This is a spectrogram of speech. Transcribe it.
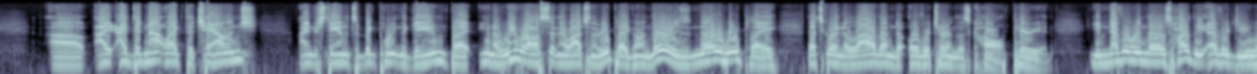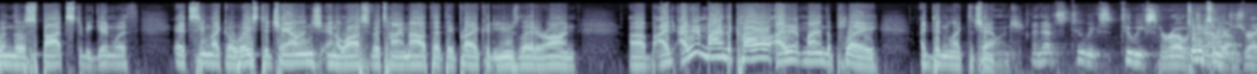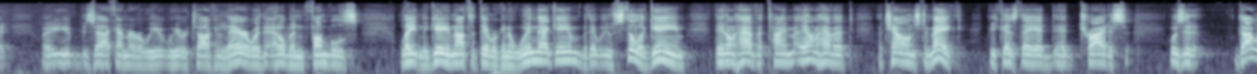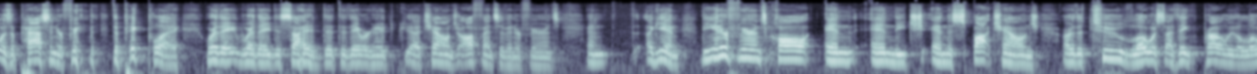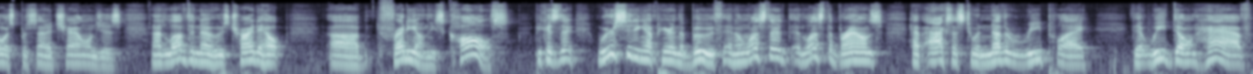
Uh, I, I did not like the challenge. I understand it's a big point in the game, but you know we were all sitting there watching the replay, going, "There is no replay that's going to allow them to overturn this call." Period. You never win those. Hardly ever do you win those spots to begin with. It seemed like a wasted challenge and a loss of a timeout that they probably could use later on. Uh, but I, I didn't mind the call. I didn't mind the play. I didn't like the challenge. And that's two weeks two weeks in a row. Two weeks in a row. challenges, right? Well, you, Zac, I remember we, we were talking there with Edelman fumbles late in the game. Not that they were going to win that game, but it was still a game. They don't have a time. They don't have a, a challenge to make because they had, had tried to. Was it that was a pass interference, the pick play where they where they decided that, that they were going to uh, challenge offensive interference. And again, the interference call and and the and the spot challenge are the two lowest. I think probably the lowest percentage challenges. And I'd love to know who's trying to help uh, Freddie on these calls because we're sitting up here in the booth, and unless unless the Browns have access to another replay that we don't have,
